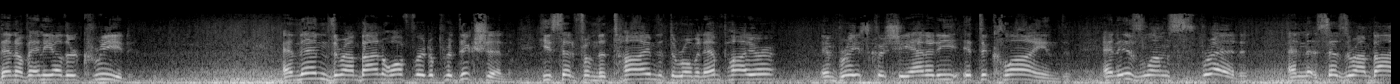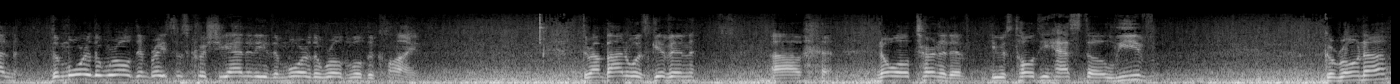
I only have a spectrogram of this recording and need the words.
than of any other creed. And then the Ramban offered a prediction. He said, from the time that the Roman Empire embraced Christianity, it declined, and Islam spread. And says the Ramban, the more the world embraces Christianity, the more the world will decline. The Ramban was given uh, no alternative. He was told he has to leave Gerona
